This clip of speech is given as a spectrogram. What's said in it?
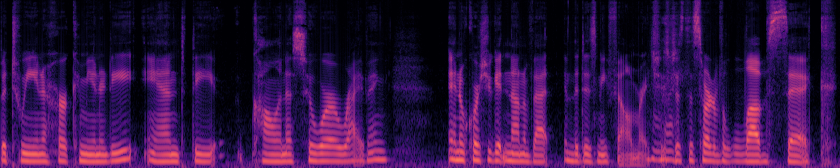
between her community and the colonists who were arriving. And of course, you get none of that in the Disney film, right? She's right. just this sort of lovesick,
